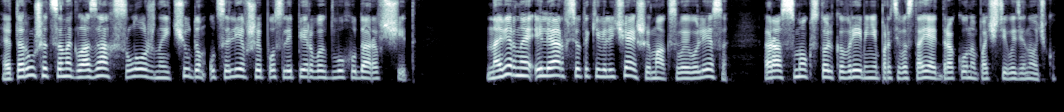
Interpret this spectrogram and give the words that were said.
это рушится на глазах сложный, чудом уцелевший после первых двух ударов щит. Наверное, Элиар все-таки величайший маг своего леса, раз смог столько времени противостоять дракону почти в одиночку.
